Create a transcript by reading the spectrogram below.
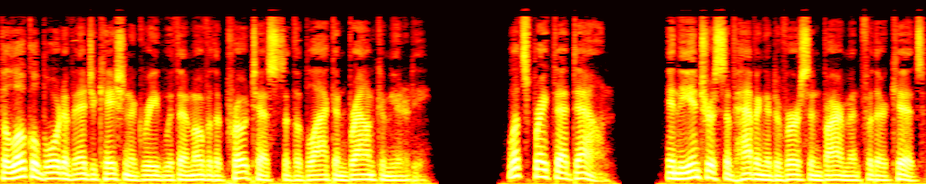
The local Board of Education agreed with them over the protests of the black and brown community. Let's break that down. In the interests of having a diverse environment for their kids,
